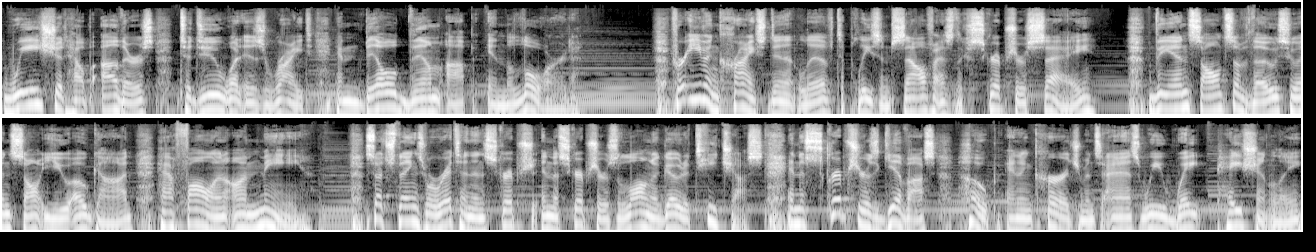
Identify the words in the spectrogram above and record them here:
We should help others to do what is right and build them up in the Lord. For even Christ didn't live to please himself, as the scriptures say, The insults of those who insult you, O God, have fallen on me. Such things were written in scripture in the scriptures long ago to teach us, and the scriptures give us hope and encouragements as we wait patiently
